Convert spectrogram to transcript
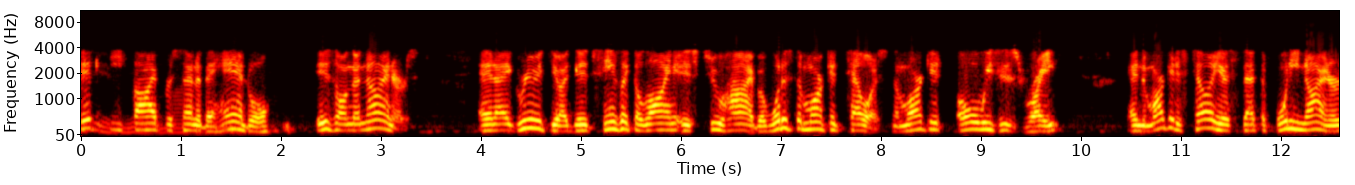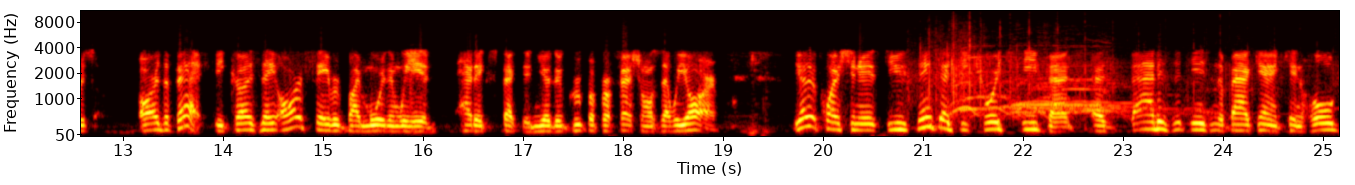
55% of the handle is on the Niners. And I agree with you. It seems like the line is too high, but what does the market tell us? The market always is right. And the market is telling us that the 49ers are the bet because they are favored by more than we had, had expected. You know, the group of professionals that we are. The other question is, do you think that Detroit's defense, as bad as it is in the back end, can hold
